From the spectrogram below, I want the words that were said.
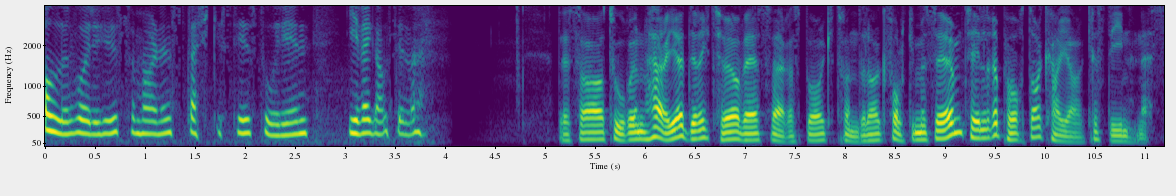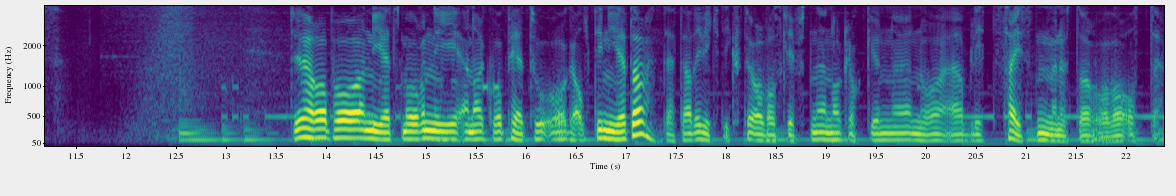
alle våre hus som har den sterkeste historien i veggene sine. Det sa Torunn Herje, direktør ved Sverresborg Trøndelag Folkemuseum, til reporter Kaja Kristin Næss. Du hører på Nyhetsmorgen i NRK P2 og Alltid nyheter. Dette er de viktigste overskriftene når klokken nå er blitt 16 minutter over åtte.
